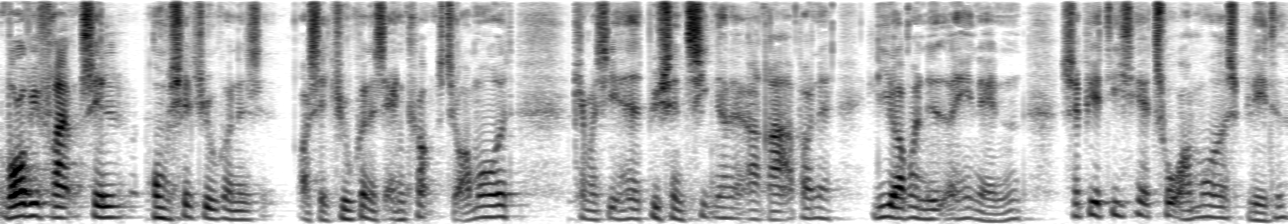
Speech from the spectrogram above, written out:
hvor vi frem til rumseljukernes og seljukernes ankomst til området, kan man sige, havde byzantinerne og araberne lige op og ned af hinanden, så bliver de her to områder splittet.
